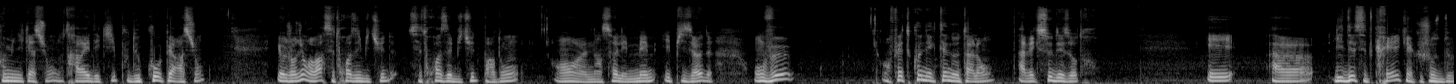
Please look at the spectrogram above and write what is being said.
communication, de travail d'équipe ou de coopération. Et aujourd'hui, on va voir ces trois habitudes, ces trois habitudes pardon, en un seul et même épisode. On veut en fait connecter nos talents avec ceux des autres. Et euh, l'idée, c'est de créer quelque chose de,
